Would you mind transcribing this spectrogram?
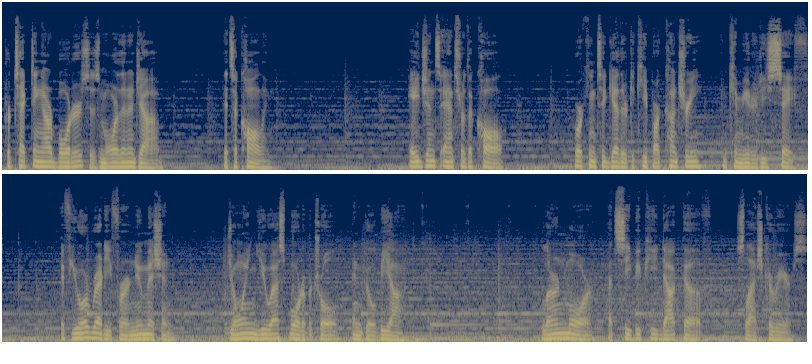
protecting our borders is more than a job, it's a calling. Agents answer the call, working together to keep our country and communities safe. If you're ready for a new mission, join U.S. Border Patrol and go beyond. Learn more at cbp.gov/careers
